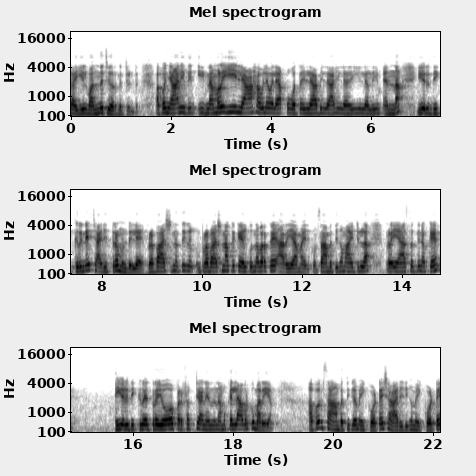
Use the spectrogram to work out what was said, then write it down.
കയ്യിൽ വന്നു ചേർന്നിട്ടുണ്ട്. അപ്പോൾ ഞാൻ ഇതിൽ ഈ നമ്മൾ ഈ ലാഹൗല വലാ ഖുവത്ത ഇല്ലാ ബില്ലാഹി ലഹി ലലീം എന്ന ഈ ഒരു ദിക്റിന്റെ ചരിത്രമുണ്ട് അല്ലേ പ്രഭാഷണത്തിൽ പ്രഭാഷണമൊക്കെ കേൾക്കുന്നവർക്ക് അറിയാമായിരിക്കും. സാമ്പത്തികമായിട്ടുള്ള പ്രയാസത്തിനൊക്കെ ഈ ഒരു ദിക്ര എത്രയോ പെർഫെക്റ്റ് ആണ് എന്ന് നമുക്കെല്ലാവർക്കും അറിയാം. അപ്പം സാമ്പത്തികമായിക്കോട്ടെ ശാരീരികമായിക്കോട്ടെ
